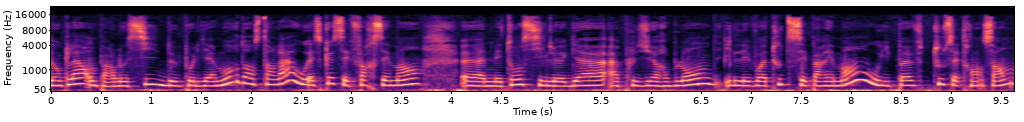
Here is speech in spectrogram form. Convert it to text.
Donc là, on parle aussi de polyamour dans ce temps-là, ou est-ce que c'est forcément, euh, admettons, si le gars a plusieurs blondes, il les voit toutes séparément, ou ils peuvent tous être ensemble?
